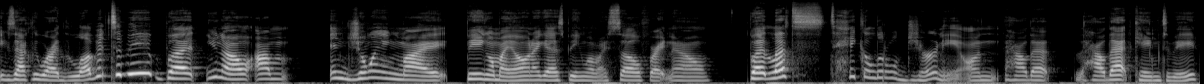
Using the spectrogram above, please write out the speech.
exactly where I'd love it to be, but you know, I'm enjoying my being on my own, I guess, being by myself right now. But let's take a little journey on how that how that came to be.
